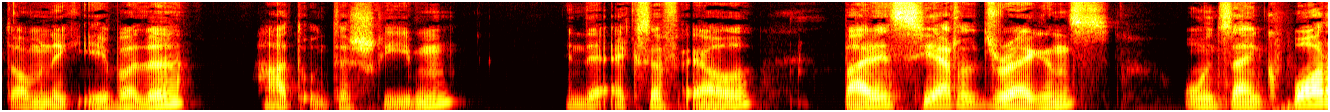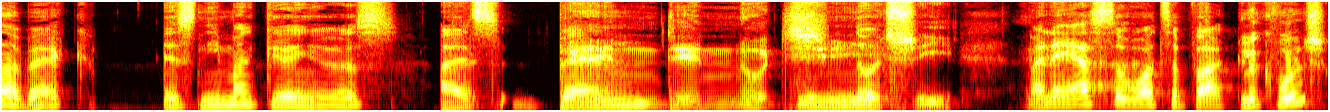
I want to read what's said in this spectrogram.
Dominik Eberle hat unterschrieben in der XFL bei den Seattle Dragons und sein Quarterback ist niemand Geringeres als Ben DiNucci. DiNucci. Meine erste WhatsApp war Glückwunsch.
